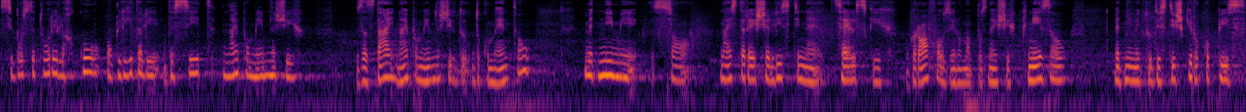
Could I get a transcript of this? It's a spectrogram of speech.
si boste torej lahko ogledali deset najpomembnejših, za zdaj najpomembnejših do dokumentov. Med njimi so najstarejše listine celskih grofov oziroma poznejših knezov, med njimi tudi stiški rokopis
